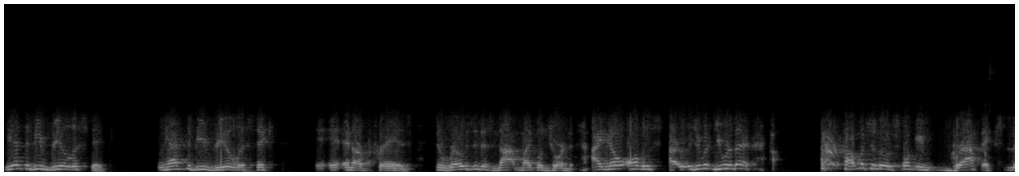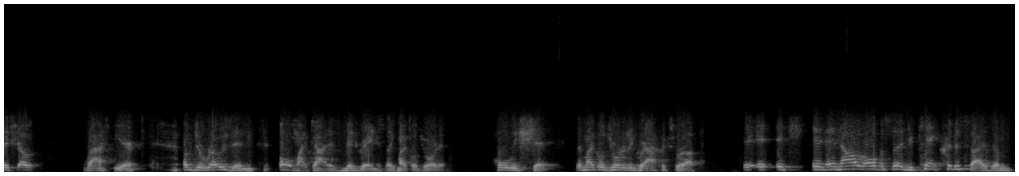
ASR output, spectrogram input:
We have to be realistic. We have to be realistic in, in our praise. DeRozan is not Michael Jordan. I know all those. uh, You, you were there. How much of those fucking graphics did they show last year of DeRozan? Oh my God, his mid range is like Michael Jordan. Holy shit, the Michael Jordan graphics were up. It, it, it's and, and now all of a sudden you can't criticize him,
